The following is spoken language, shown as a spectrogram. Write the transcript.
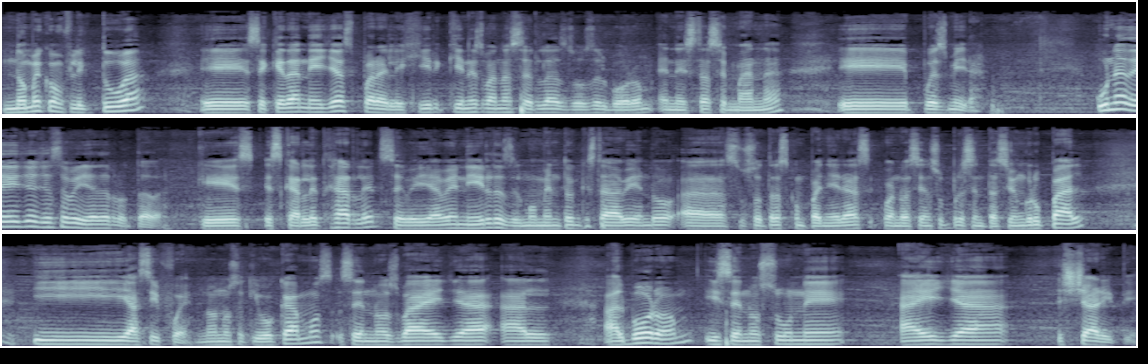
no me conflictúa. Eh, se quedan ellas para elegir quiénes van a ser las dos del bottom en esta semana. Eh, pues mira, una de ellas ya se veía derrotada, que es Scarlett Harlet. Se veía venir desde el momento en que estaba viendo a sus otras compañeras cuando hacían su presentación grupal. Y así fue, no nos equivocamos. Se nos va ella al, al y se nos une a ella Charity.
